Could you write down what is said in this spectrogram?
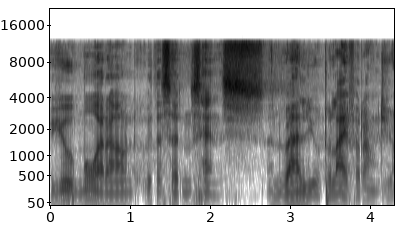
you move around with a certain sense and value to life around you.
